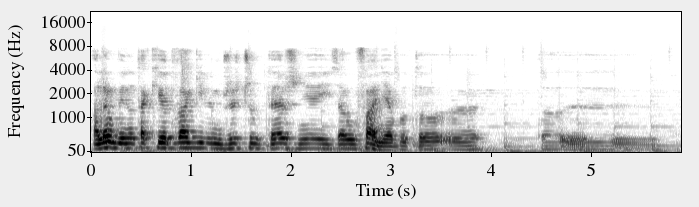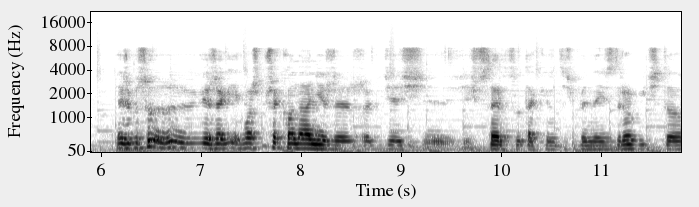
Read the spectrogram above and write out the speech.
Ale mówię, no takiej odwagi bym życzył też, nie, i zaufania, bo to, y, to y, Tak, żeby, su- wiesz, jak, jak masz przekonanie, że, że gdzieś, gdzieś w sercu takie, że coś powinieneś zrobić, to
